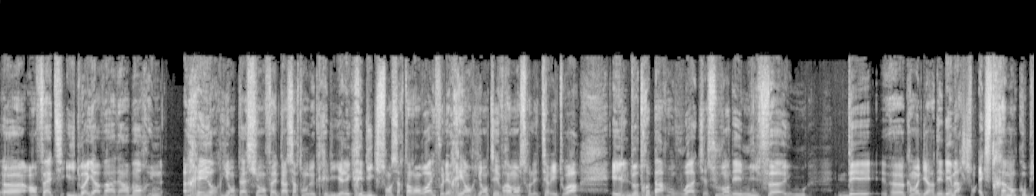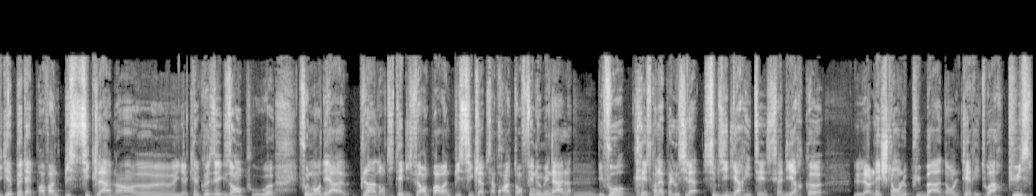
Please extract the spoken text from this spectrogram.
Euh, en fait, il doit y avoir d'abord une réorientation en fait d'un certain nombre de crédits. Il y a les crédits qui sont à certains endroits, il faut les réorienter vraiment sur les territoires. Et d'autre part, on voit qu'il y a souvent des millefeuilles ou des, euh, comment dire, des démarches sont extrêmement compliquées, peut-être pour avoir une piste cyclable. Hein, euh, il y a quelques exemples où il faut demander à plein d'entités différentes pour avoir une piste cyclable, ça prend un temps phénoménal. Mmh. Il faut créer ce qu'on appelle aussi la subsidiarité, c'est-à-dire que l'échelon le plus bas dans le territoire puisse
